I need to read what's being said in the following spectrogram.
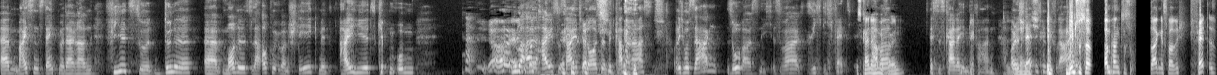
Ähm, meistens denkt man daran, viel zu dünne äh, Models laufen über den Steg mit High Heels, kippen um, Ja, überall High Society Leute mit Kameras. Und ich muss sagen, so war es nicht. Es war richtig fett. Ist keiner Aber- hingefallen. Es ist keiner hingefahren. Und es stellt sich nur In, die Frage. in dem Zusammenhang zu sagen, es war richtig fett, ist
